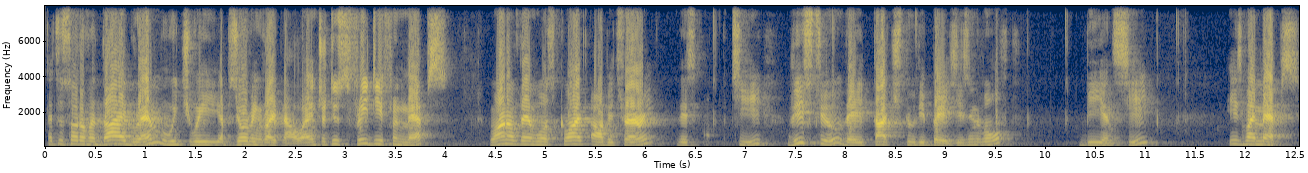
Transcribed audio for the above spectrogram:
That's a sort of a diagram which we're observing right now. I introduced three different maps. One of them was quite arbitrary, this T. These two, they touch to the bases involved. B and C. Here's my maps.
